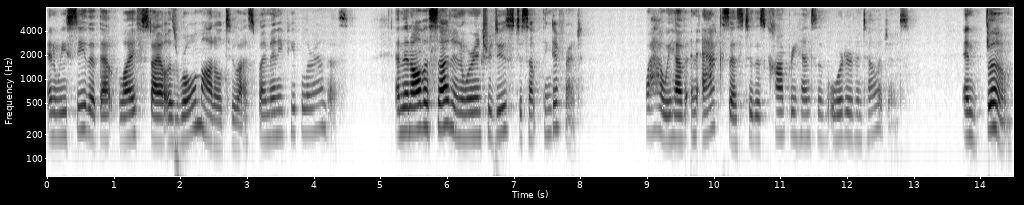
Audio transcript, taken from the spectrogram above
And we see that that lifestyle is role modeled to us by many people around us. And then all of a sudden we're introduced to something different. Wow, we have an access to this comprehensive order of intelligence. And boom,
